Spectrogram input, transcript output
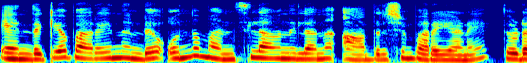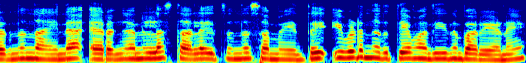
എന്തൊക്കെയോ പറയുന്നുണ്ട്. ഒന്നും മനസ്സിലാവുന്നില്ല എന്ന് ആദർശം പറയണേ. തുടർന്ന് നയന ഇറങ്ങാനുള്ള സ്ഥലം എത്തുന്ന സമയത്ത് ഇവിടെ നിർത്തിയാൽ മതി എന്ന് പറയണേ.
